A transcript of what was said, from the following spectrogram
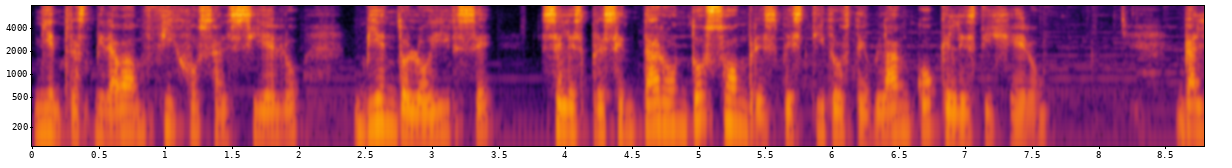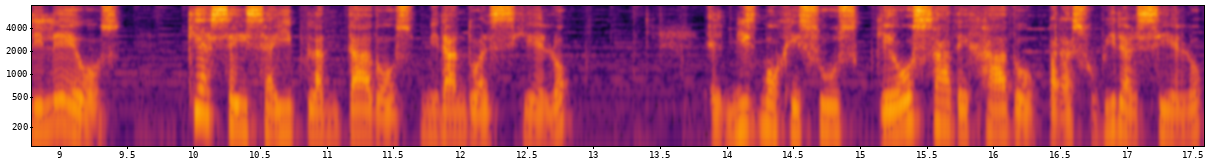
Mientras miraban fijos al cielo, viéndolo irse, se les presentaron dos hombres vestidos de blanco que les dijeron, Galileos, ¿qué hacéis ahí plantados mirando al cielo? El mismo Jesús que os ha dejado para subir al cielo,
